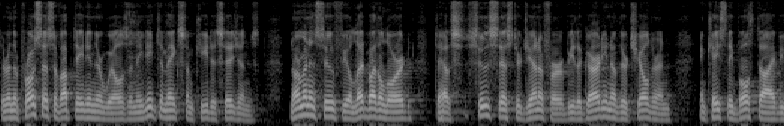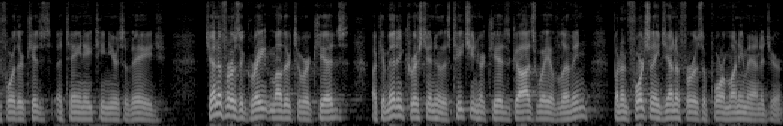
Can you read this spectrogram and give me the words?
They're in the process of updating their wills and they need to make some key decisions. Norman and Sue feel led by the Lord to have Sue's sister Jennifer be the guardian of their children in case they both die before their kids attain 18 years of age. Jennifer is a great mother to her kids a committed Christian who is teaching her kids God's way of living, but unfortunately, Jennifer is a poor money manager.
